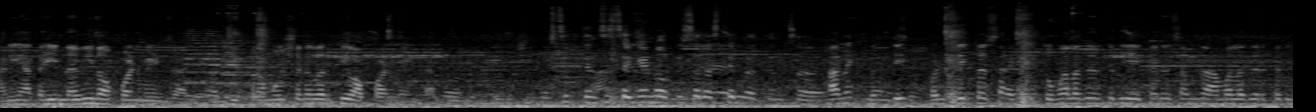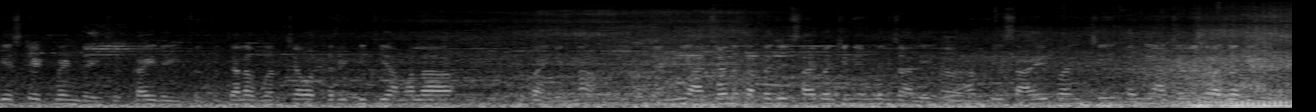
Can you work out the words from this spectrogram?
आणि आता ही नवीन अपॉइंटमेंट झाली प्रमोशनवरती अपॉइंटमेंट आली त्यांचं सेकंड ऑफिसर असतील ना त्यांचं? हा नाही पण ते कसं आहे तुम्हाला जर कधी एखादं समजा आम्हाला जर कधी स्टेटमेंट द्यायचं काही द्यायचं तर त्याला वरच्या ऑथॉरिटीची आम्हाला पाहिजे ना. त्यांनी अचानक आता जे साहेबांची नेमणूक झाली ते साहेबांची त्यांनी अचानक रजा दिली.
